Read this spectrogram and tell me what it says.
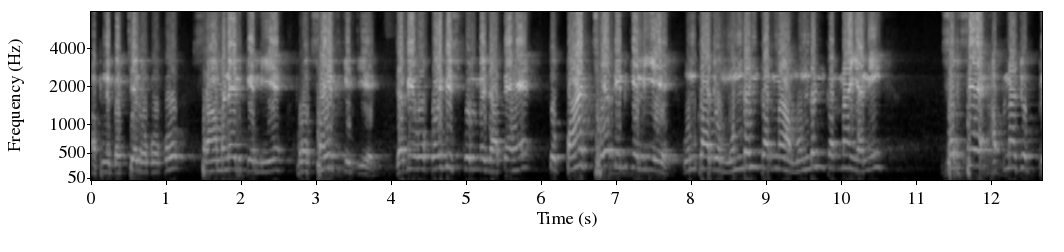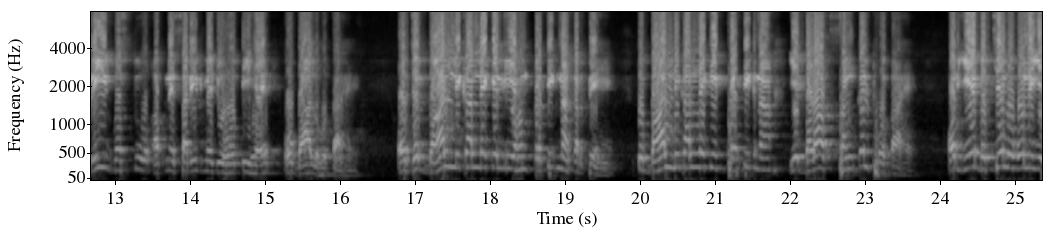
अपने बच्चे लोगों को श्रामणेर के लिए प्रोत्साहित कीजिए। जब भी वो कोई भी स्कूल में जाते हैं तो पाँच छह दिन के लिए उनका जो मुंडन करना मुंडन करना यानी सबसे अपना जो प्रिय वस्तु अपने शरीर में जो होती है, वो बाल होता है। और जब बाल निकालने के लिए हम प्रतिज्ञा करते हैं तो बाल निकालने की प्रतिज्ञा, ये बड़ा संकल्प होता है। और ये बच्चे लोगों ने ये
